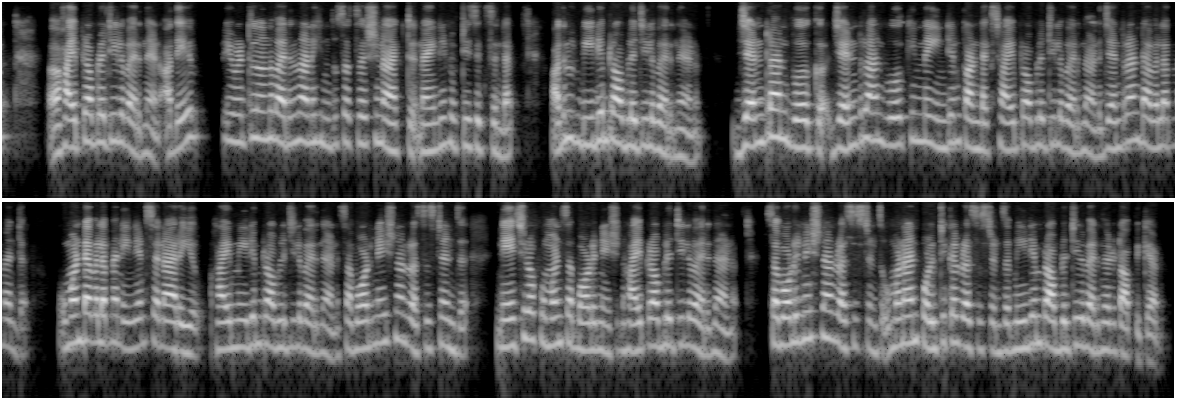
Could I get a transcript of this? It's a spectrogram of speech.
high പ്രോബിലിറ്റിയിൽ വരുന്നതാണ്. അതേ യൂണിറ്റിൽ നിന്ന് വരുന്നതാണ് Hindu succession act nineteen fifty സിക്സിന്റെ അതും മീഡിയം പ്രോബിലിറ്റിയിൽ വരുന്നതാണ്. Gender and work gender and work in the Indian context high പ്രോബിലിറ്റിയിൽ വരുന്നതാണ്. Gender and development woman development Indian scenario high medium പ്രോബിലിറ്റിയിൽ വരുന്നതാണ്. Subordination and resistance nature of woman subordination high പ്രോബിലിറ്റിയിൽ വരുന്നതാണ്. Subordination and resistance woman and political resistance medium പ്രോബിലിറ്റിയിൽ വരുന്ന ഒരു ടോപ്പിക്കാണ്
